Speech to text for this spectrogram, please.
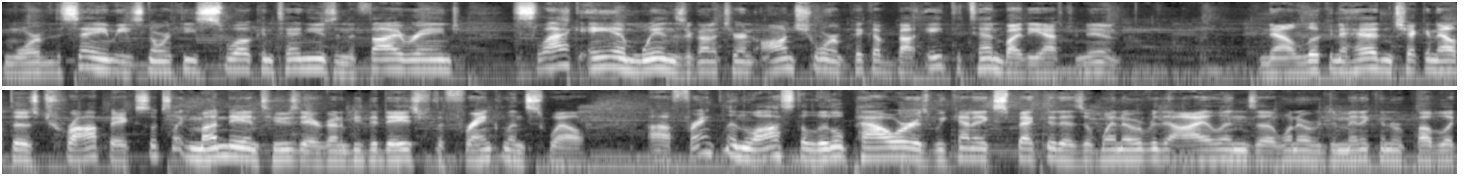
more of the same. East northeast swell continues in the thigh range. Slack AM winds are going to turn onshore and pick up about 8 to 10 by the afternoon. Now, looking ahead and checking out those tropics, looks like Monday and Tuesday are going to be the days for the Franklin swell. Uh, Franklin lost a little power as we kind of expected as it went over the islands, uh, went over Dominican Republic.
